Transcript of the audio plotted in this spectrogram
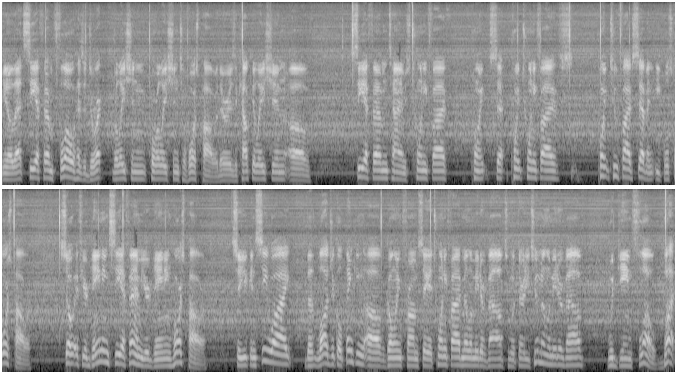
you know that CFM flow has a direct relation correlation to horsepower. There is a calculation of CFM times 25.25 equals horsepower. So if you're gaining CFM, you're gaining horsepower. So you can see why the logical thinking of going from say a 25 millimeter valve to a 32 millimeter valve would gain flow. But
